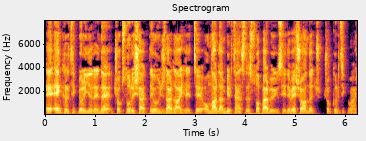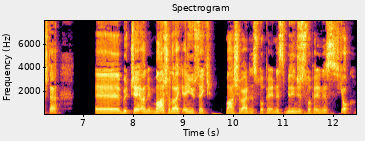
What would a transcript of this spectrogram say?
e, en kritik bölgelerine çok soru işaretli oyuncular dahil etti. Onlardan bir tanesi de stoper bölgesiydi ve şu anda çok kritik bir maçta e, bütçe hani maaş olarak en yüksek maaşı verdiğiniz stoperiniz, birinci stoperiniz yok.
